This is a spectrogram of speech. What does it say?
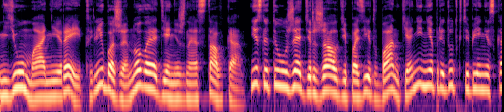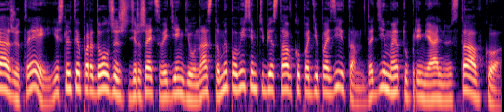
New Money Rate, либо же новая денежная ставка. Если ты уже держал депозит в банке, они не придут к тебе и не скажут, эй, если ты продолжишь держать свои деньги у нас, то мы повысим тебе ставку по депозитам, дадим эту премиальную ставку.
